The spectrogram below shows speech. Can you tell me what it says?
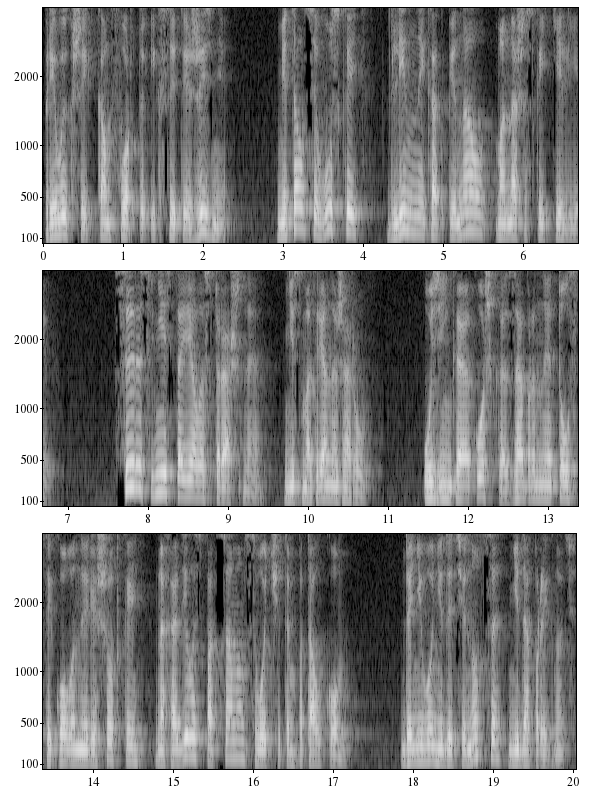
привыкший к комфорту и к сытой жизни, метался в узкой, длинной как пенал, монашеской келье. Сырость в ней стояла страшная, несмотря на жару. Узенькое окошко, забранное толстой кованой решеткой, находилось под самым сводчатым потолком. До него не дотянуться, не допрыгнуть.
